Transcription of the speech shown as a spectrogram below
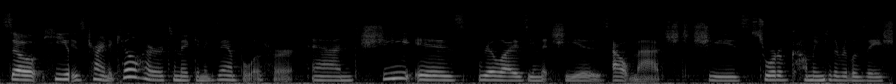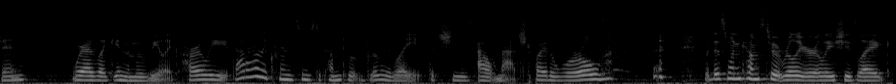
So he is trying to kill her to make an example of her. And she is realizing that she is outmatched. She's sort of coming to the realization. Whereas, like in the movie, like Harley, that Harley Quinn seems to come to it really late that she's outmatched by the world. but this one comes to it really early. She's like,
